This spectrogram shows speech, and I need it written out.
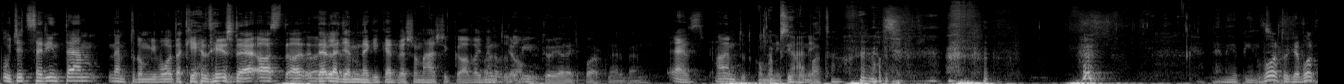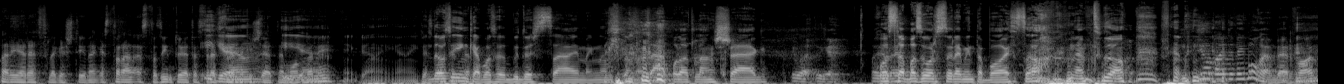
úgyhogy szerintem, nem tudom mi volt a kérdés, de, azt, a, de legyen mindenki kedves a másikkal, vagy nem Nem tudom. intőjel egy partnerben. Ez, ha nem tud A kommunikálni. pszichopata. Lennél pincér. Volt ugye, volt már ilyen redfleges témák, ezt talán ezt az intőjét, ezt igen, is lehetne igen, mondani. Igen, igen, igen. Ezt De az inkább az a büdös száj, meg nem tudom, az ápolatlanság. Jó, hát igen. Hosszabb az orszöre, mint a bajsza. Nem tudom. Ja, majd még november van.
